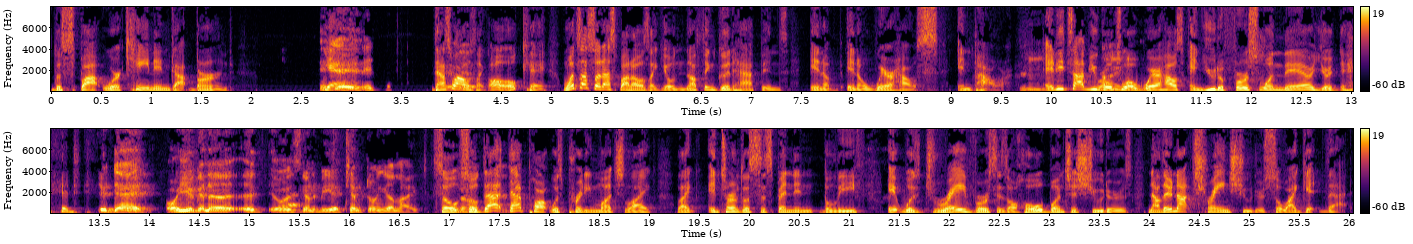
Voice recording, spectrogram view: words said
the spot where Kanan got burned. It yes, did. it, That's It why I was like, oh, okay. Once I saw that spot, I was like, yo, nothing good happens in a in a warehouse in power. Mm. Anytime you go to a warehouse and you the first one there, you're dead. You're dead, or you're gonna. It, it's gonna be attempt on your life. So You know? so that that part was pretty much like like in terms of suspending belief, it was Dre versus a whole bunch of shooters. Now they're not trained shooters, so I get that.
